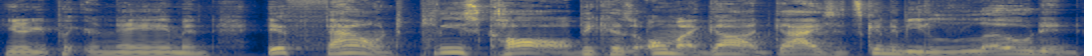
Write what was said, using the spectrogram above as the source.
you know, you put your name and if found, please call because, oh my God, guys, it's going to be loaded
